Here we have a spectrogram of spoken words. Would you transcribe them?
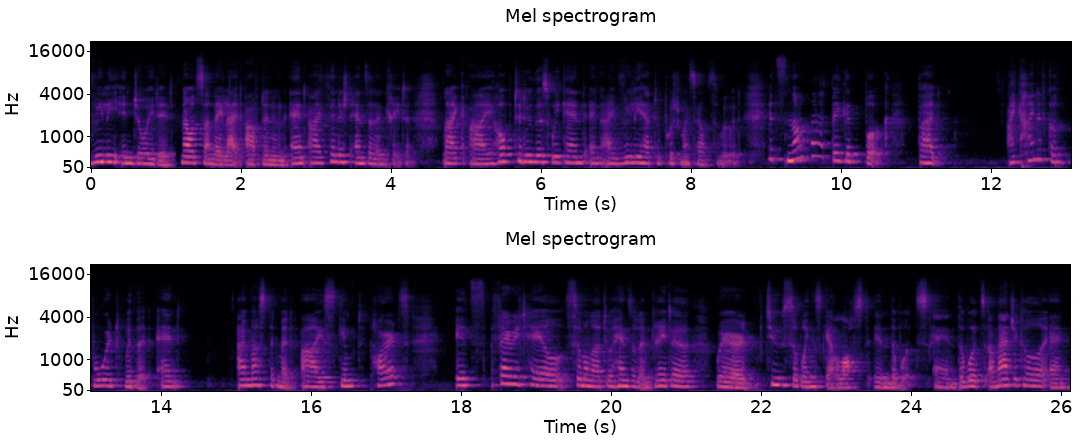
really enjoyed it. Now it's Sunday light afternoon and I finished Hansel and Gretel like I hoped to do this weekend and I really had to push myself through it. It's not that big a book, but I kind of got bored with it and I must admit I skimmed parts it's a fairy tale similar to Hansel and Gretel, where two siblings get lost in the woods, and the woods are magical and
